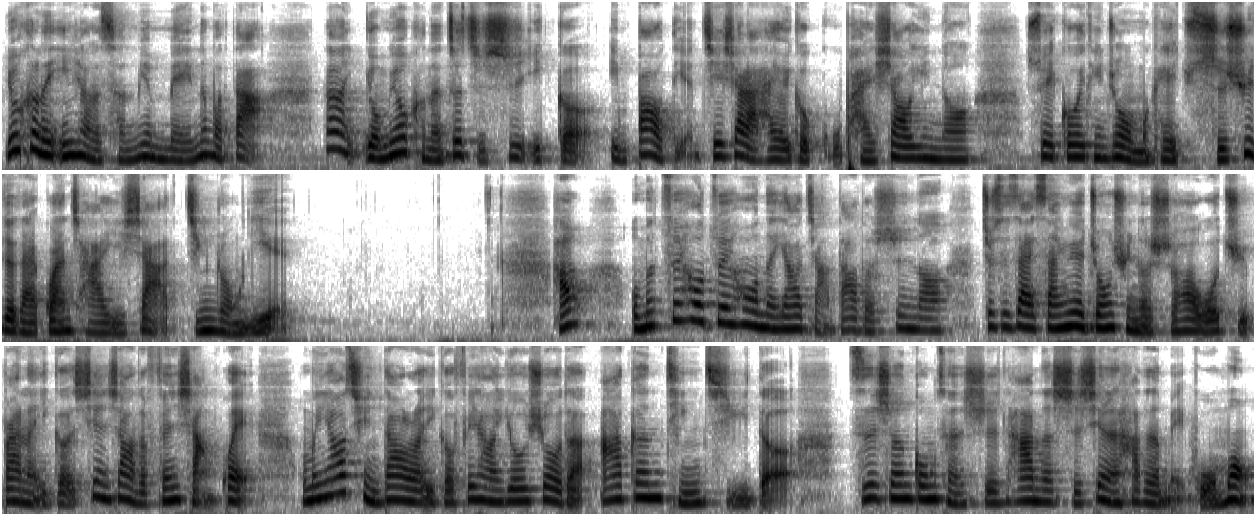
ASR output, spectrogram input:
有可能影响的层面没那么大。那有没有可能这只是一个引爆点？接下来还有一个骨牌效应呢？所以各位听众，我们可以持续的来观察一下金融业。好。我们最后最后呢要讲到的是呢，就是在三月中旬的时候，我举办了一个线上的分享会，我们邀请到了一个非常优秀的阿根廷籍的资深工程师，他呢实现了他的美国梦。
